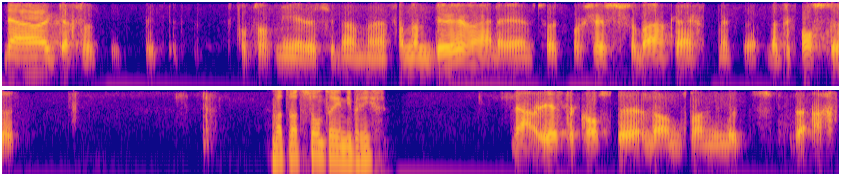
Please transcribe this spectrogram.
Nou, ik dacht, dat, het wat meer dat je dan eh, van een deurwaarder een soort proces verbaal krijgt met, eh, met de kosten. Wat, wat stond er in die brief? Nou, eerst de kosten en dan van je moet de 8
